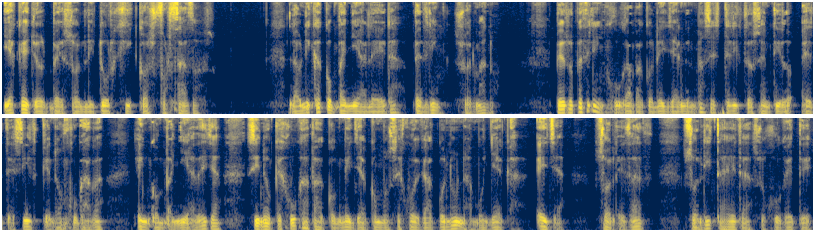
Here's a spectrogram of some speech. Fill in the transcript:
Y aquellos besos litúrgicos forzados. La única compañía le era Pedrín, su hermano. Pero Pedrín jugaba con ella en el más estricto sentido, es decir, que no jugaba en compañía de ella, sino que jugaba con ella como se juega con una muñeca. Ella, Soledad, solita era su juguete,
